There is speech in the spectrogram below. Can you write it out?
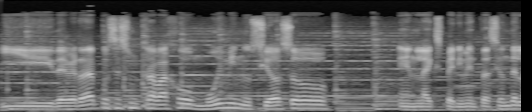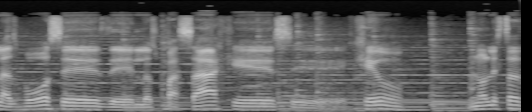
y de verdad pues es un trabajo muy minucioso en la experimentación de las voces, de los pasajes. eh, Geo no le está,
